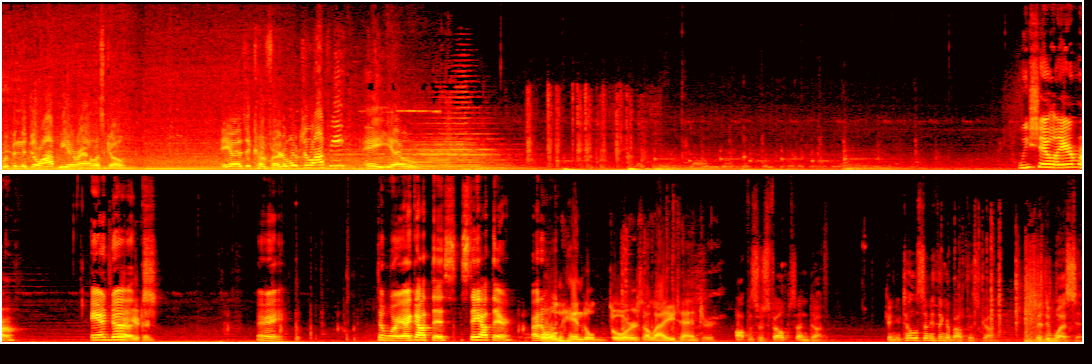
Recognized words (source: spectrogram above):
Whipping the jalopy around. Let's go. Hey, yo, is it convertible jalopy? Hey, yo. we shell armor and Alright, ducks. turn. All right. Don't worry, I got this. Stay out there. I don't. Gold handled doors allow you to enter. Officers Phelps and Dunn. Can you tell us anything about this gun? Smith & Wesson,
